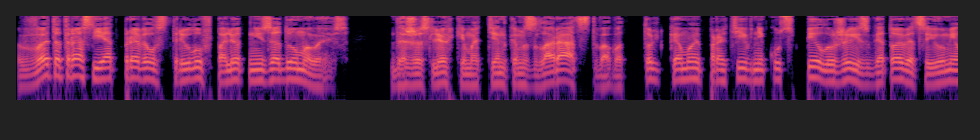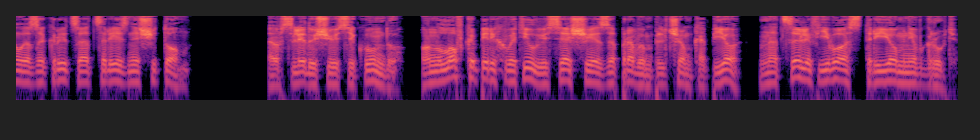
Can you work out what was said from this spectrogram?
В этот раз я отправил стрелу в полет, не задумываясь, даже с легким оттенком злорадства, вот только мой противник успел уже изготовиться и умело закрыться от срезня щитом. А в следующую секунду он ловко перехватил висящее за правым плечом копье, нацелив его острием мне в грудь.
